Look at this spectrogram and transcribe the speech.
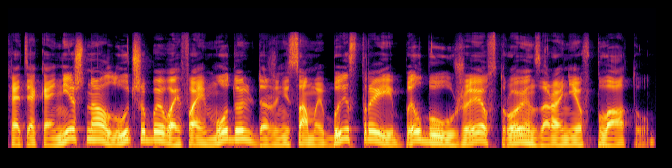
хотя, конечно, лучше бы Wi-Fi модуль, даже не самый быстрый, был бы уже встроен заранее в плату.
